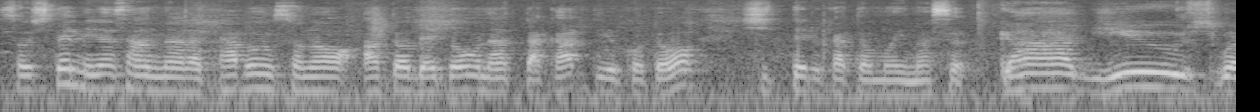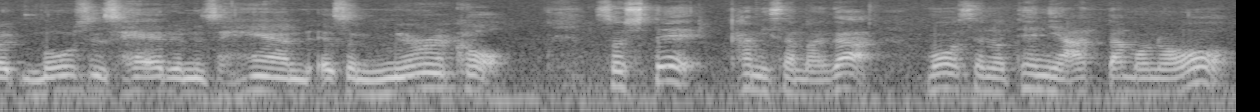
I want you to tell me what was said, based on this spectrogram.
そして皆さんなら多分その後でどうなったかということを知ってるかと思います。そして神様がモーセの手にあったものを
